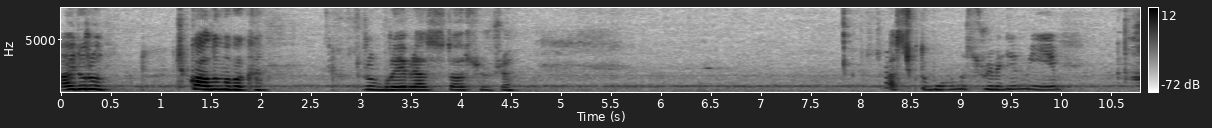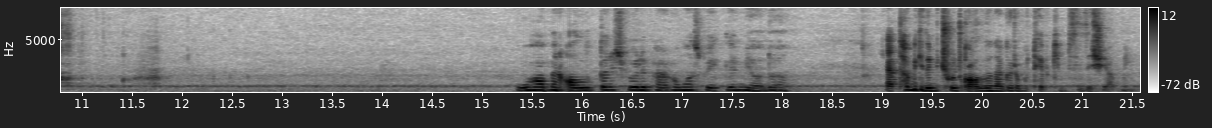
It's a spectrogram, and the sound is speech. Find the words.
Ay durun. Çık allığıma bakın. Durun buraya biraz daha süreceğim. Biraz çıktı burnuma sürebilir miyim? Oha ben allıktan hiç böyle performans beklemiyordum. Ya tabii ki de bir çocuk allığına göre bu tepkim size şey yapmayayım.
